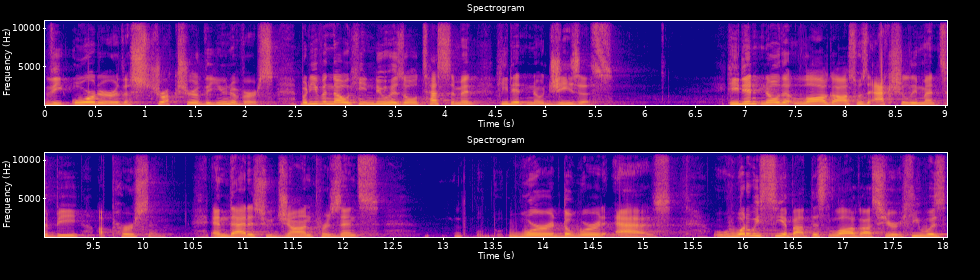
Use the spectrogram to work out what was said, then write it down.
the order, the structure of the universe. But even though he knew his Old Testament, he didn't know Jesus. He didn't know that Logos was actually meant to be a person. And that is who John presents word, the word as. What do we see about this Logos here? He was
